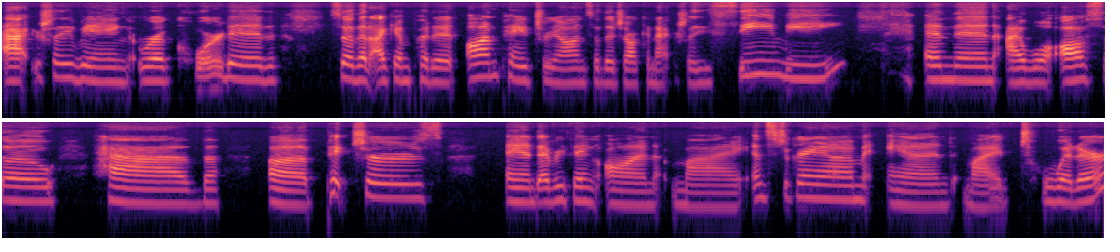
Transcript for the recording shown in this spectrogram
actually being recorded so that I can put it on Patreon so that y'all can actually see me. And then I will also have uh, pictures and everything on my Instagram and my Twitter.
